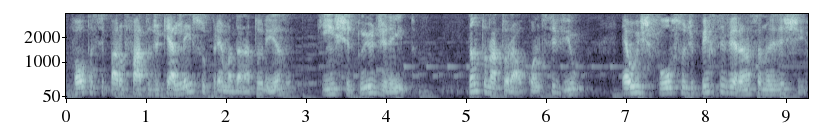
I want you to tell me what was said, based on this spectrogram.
volta-se para o fato de que a lei suprema da natureza, que institui o direito, tanto natural quanto civil, é o esforço de perseverança no existir.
